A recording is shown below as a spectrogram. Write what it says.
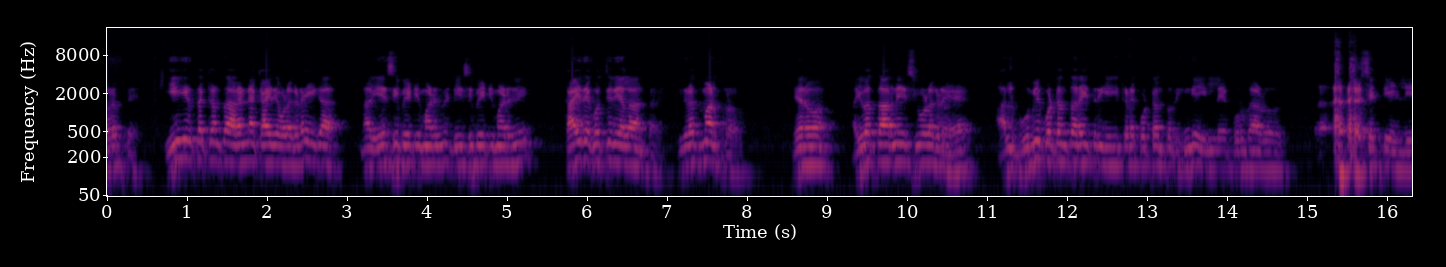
ಬರುತ್ತೆ. ಈಗಿರ್ತಕ್ಕಂಥ ಅರಣ್ಯ ಕಾಯ್ದೆ ಒಳಗಡೆ ಈಗ ನಾವು ಎ ಸಿ ಭೇಟಿ ಮಾಡಿದ್ವಿ, ಡಿ ಸಿ ಭೇಟಿ ಮಾಡಿದ್ವಿ. ಕಾಯ್ದೆ ಗೊತ್ತಿದೆಯಲ್ಲ ಅಂತಾರೆ. ಈಗ ರದ್ದು ಮಾಡ್ತಾರೆ ಅವರು. ಏನು, ಐವತ್ತಾರನೇ ಇಸ್ವಿ ಒಳಗಡೆ ಅಲ್ಲಿ ಭೂಮಿ ಕೊಟ್ಟಂಥ ರೈತರಿಗೆ ಈ ಕಡೆ ಕೊಟ್ಟಂಥದ್ದು ಹಿಂಗೆ ಇಲ್ಲೇ ಪುರದಾಡು, ಶೆಟ್ಟಿಹಳ್ಳಿ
